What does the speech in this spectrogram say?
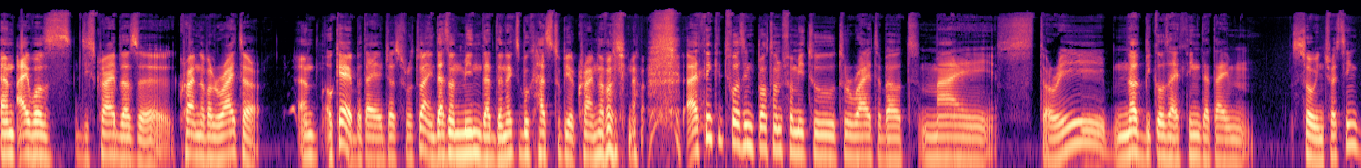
and I was described as a crime novel writer And okay, but I just wrote one. It doesn't mean that the next book has to be a crime novel, you know. I think it was important for me to, to write about my story, not because I think that I'm so interesting,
